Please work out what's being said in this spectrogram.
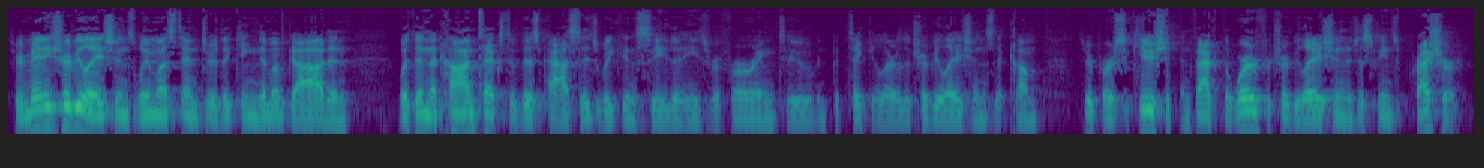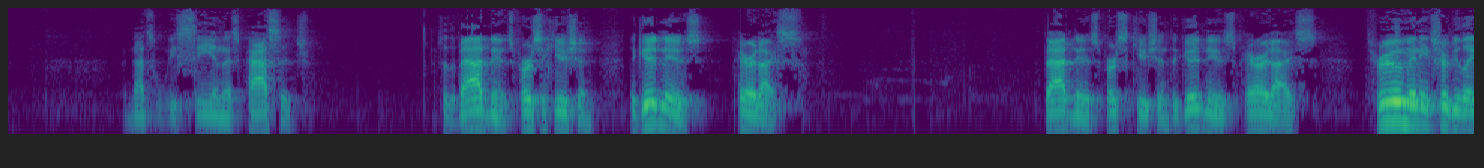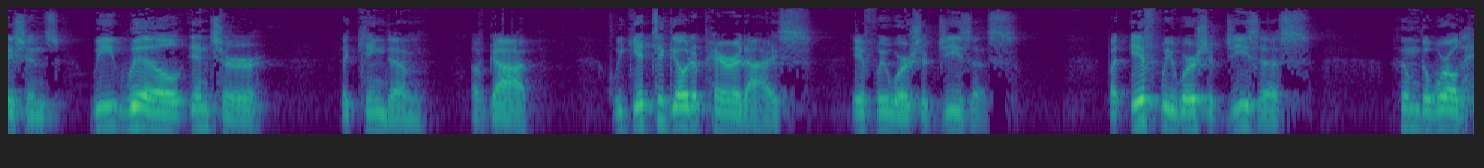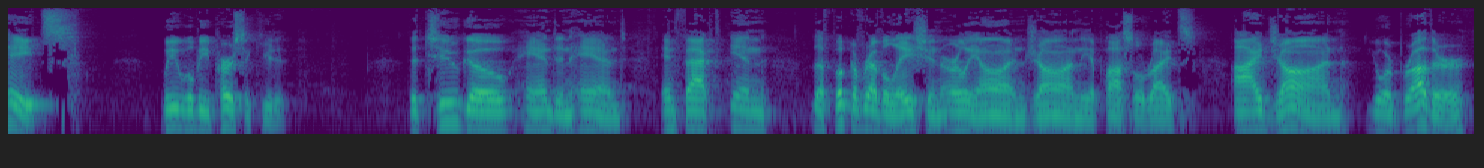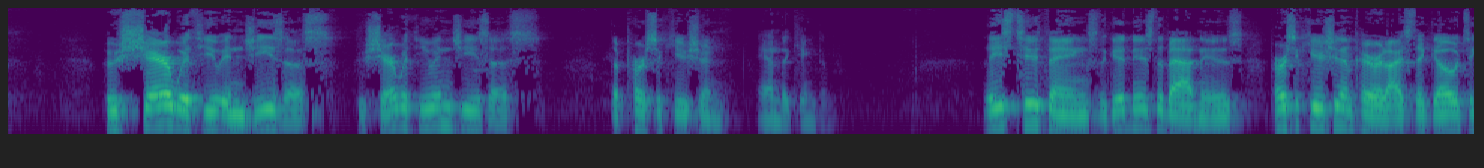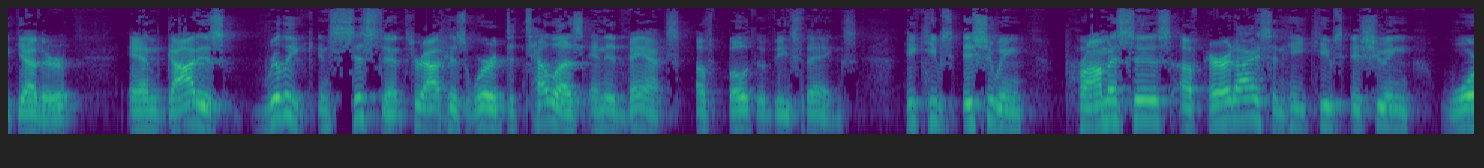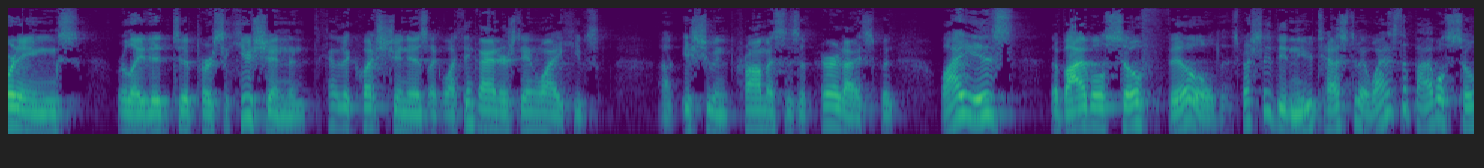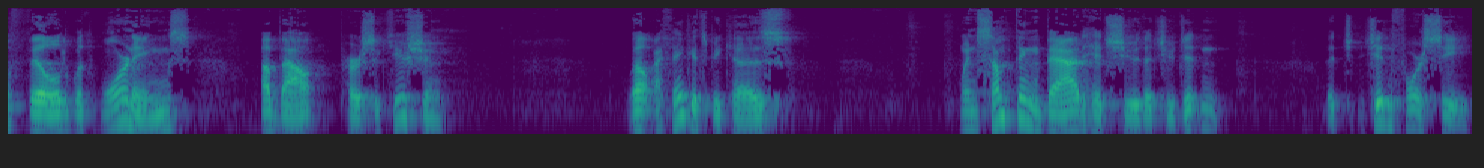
Through many tribulations, we must enter the kingdom of God. And within the context of this passage, we can see that he's referring to, in particular, the tribulations that come through persecution. In fact, the word for tribulation just means pressure. And that's what we see in this passage. So the bad news, persecution. The good news, paradise. Bad news, persecution. The good news, paradise. Through many tribulations, we will enter the kingdom of God. We get to go to paradise if we worship Jesus. But if we worship Jesus, whom the world hates, we will be persecuted. The two go hand in hand. In fact, in the book of Revelation, early on, John the apostle writes, I, John, your brother, who share with you in Jesus, who share with you in Jesus the persecution and the kingdom. These two things, the good news, the bad news, persecution and paradise, they go together. And God is really insistent throughout His Word to tell us in advance of both of these things. He keeps issuing promises of paradise and He keeps issuing warnings related to persecution. And kind of the question is like, well, I think I understand why He keeps uh, issuing promises of paradise, but why is the Bible so filled, especially the New Testament? Why is the Bible so filled with warnings about persecution? Well, I think it's because when something bad hits you that you didn't that you didn't foresee,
